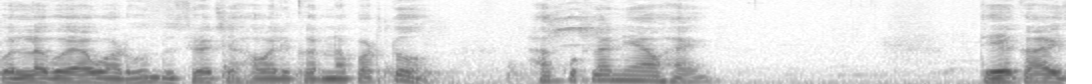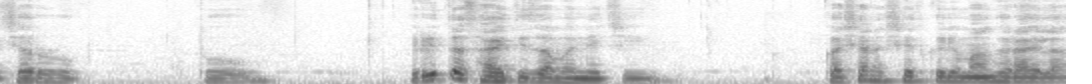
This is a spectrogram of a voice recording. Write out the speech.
वल्ला गोया वाढवून दुसऱ्याची हवाली करणं पडतो. हा कुठला न्याय आहे ते काय विचारू? तू रीतच आहे ती जमान्याची कशानं शेतकरी मागं राहिला?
